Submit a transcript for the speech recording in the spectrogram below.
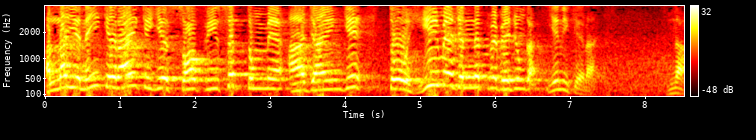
اللہ یہ نہیں کہہ رہا ہے کہ یہ سو فیصد تم میں آ جائیں گے تو ہی میں جنت میں بھیجوں گا۔ یہ نہیں کہہ رہا ہے۔ نہ۔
